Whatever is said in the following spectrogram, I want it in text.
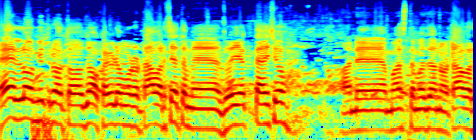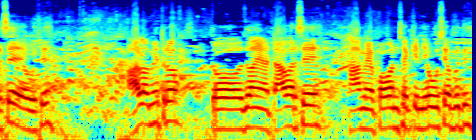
હેલો મિત્રો, તો જો કઈડો મોટો ટાવર છે, તમે જોઈ શકતા છો અને મસ્ત મજાનો ટાવર છે, એવું છે. હાલો મિત્રો, તો જો અહીંયા ટાવર છે, સામે પવન શકીને એવું છે બધું.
